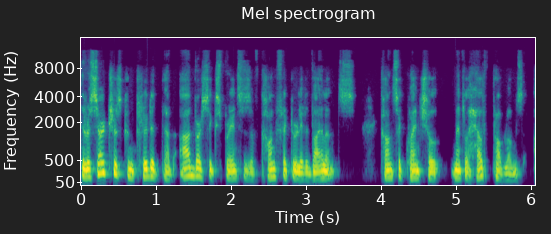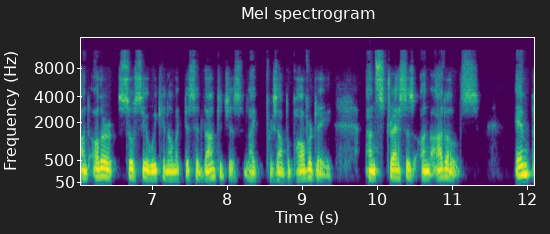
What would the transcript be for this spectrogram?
The researchers concluded that adverse experiences of conflict related violence, consequential mental health problems, and other socioeconomic disadvantages, like, for example, poverty, and stresses on adults, impact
